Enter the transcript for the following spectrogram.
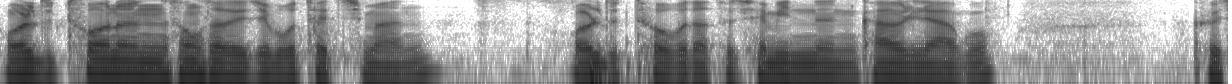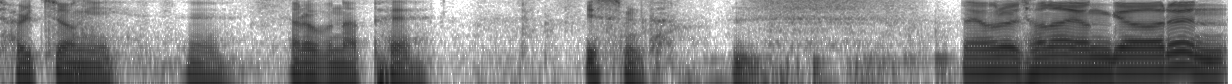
월드 투어는 성사되지 못했지만 월드 투어보다 더 재밌는 가을 야구 그 절정이 예, 여러분 앞에 있습니다. 네 오늘 전화 연결은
